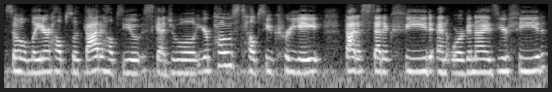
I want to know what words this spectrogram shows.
So Later helps with that. It helps you schedule your post, helps you create that aesthetic feed and organize your feed,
